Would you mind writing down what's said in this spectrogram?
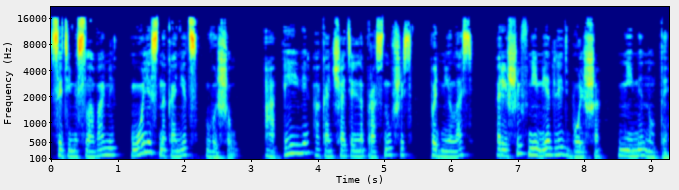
С этими словами Уоллес наконец вышел, а Эйви, окончательно проснувшись, поднялась решив не медлить больше ни минуты.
